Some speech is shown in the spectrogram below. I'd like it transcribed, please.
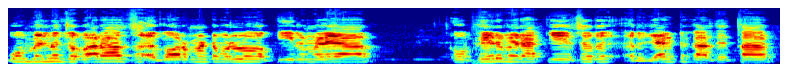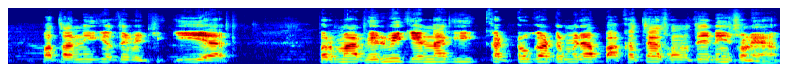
ਉਹ ਮੈਨੂੰ ਦੁਬਾਰਾ ਗਵਰਨਮੈਂਟ ਵੱਲੋਂ ਵਕੀਲ ਮਿਲਿਆ। ਉਹ ਫਿਰ ਮੇਰਾ ਕੇਸ ਰਿਜੈਕਟ ਕਰ ਦਿੱਤਾ। ਪਤਾ ਨਹੀਂ ਕਿ ਉਹਦੇ ਵਿੱਚ ਕੀ ਹੈ। ਪਰ ਮੈਂ ਫਿਰ ਵੀ ਕਹਿਣਾ ਕਿ ਘੱਟੋ ਘੱਟ ਮੇਰਾ ਪੱਖ ਤਾਂ ਸੁਣਦੇ ਨਹੀਂ ਸੁਣਿਆ।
